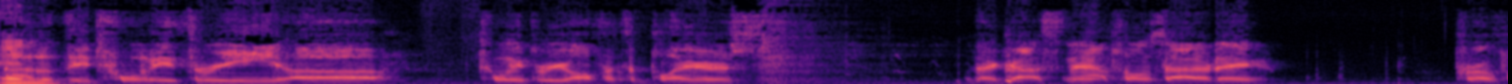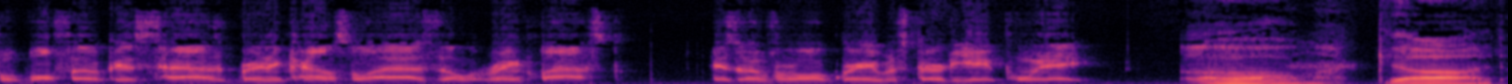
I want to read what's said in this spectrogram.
And Out of the 23, uh, 23 offensive players that got snaps on Saturday, Pro Football Focus has Brandon Council as the ranked last. His overall grade was 38.8. oh my god,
